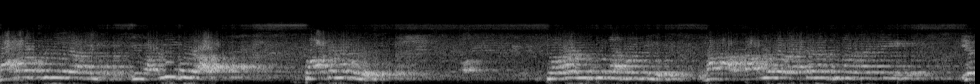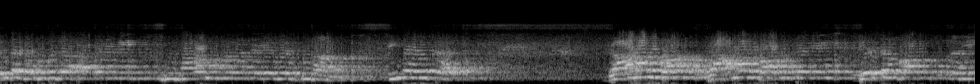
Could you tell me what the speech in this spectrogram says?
నవస్కులు కానీ ఇవన్నీ కూడా స్థాపనకు స్వరాలుతున్నటువంటి తమ్ముడు రచన ఎంత గొప్పగా సత్యాన్ని ఈ సభాముఖంగా తెలియజేస్తున్నాను. ఇంకా గ్రామాలు గ్రామాలు బాగుంటేనే దేశం బాగుంటుందని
